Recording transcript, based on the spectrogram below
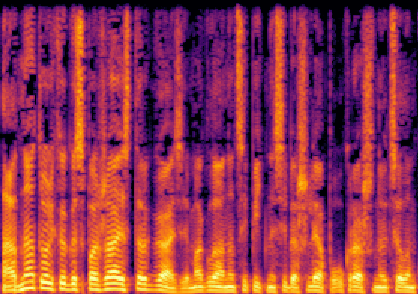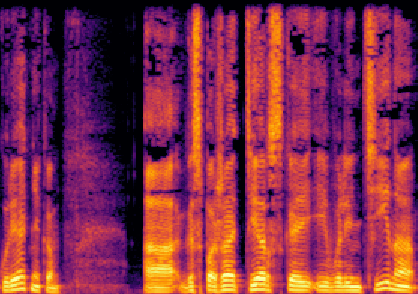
Одна только госпожа Эстергази могла нацепить на себя шляпу, украшенную целым курятником, а госпожа Терская и Валентина,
